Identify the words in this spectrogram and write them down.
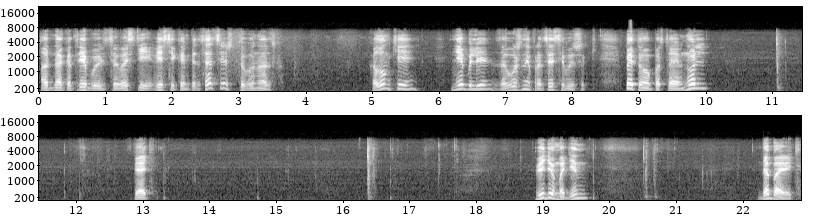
однако требуется ввести, ввести компенсацию, чтобы у нас колонки не были заложены в процессе вышивки. Поэтому поставим 0, 5. Введем 1. Добавить.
